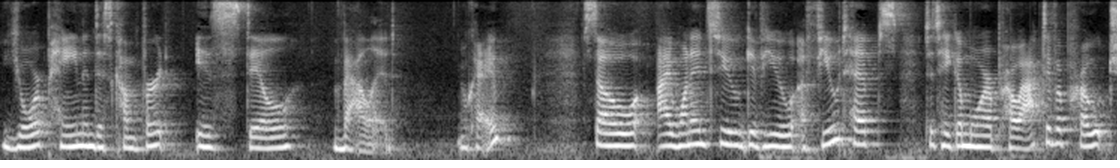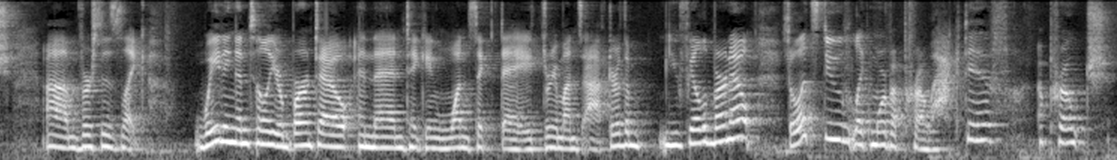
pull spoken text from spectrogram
your pain and discomfort is still valid. Okay? So, I wanted to give you a few tips to take a more proactive approach um, versus like waiting until you're burnt out and then taking one sick day three months after the you feel the burnout. So let's do like more of a proactive approach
